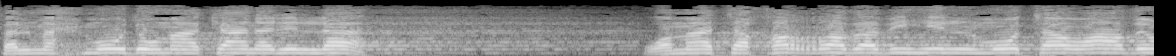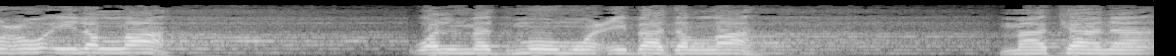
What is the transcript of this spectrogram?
فالمحمود ما كان لله وما تقرب به المتواضع إلى الله والمذموم عباد الله ما كان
